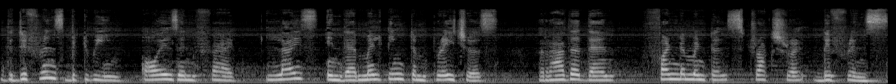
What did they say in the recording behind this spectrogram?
The difference between oils and fat lies in their melting temperatures rather than fundamental structural difference.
